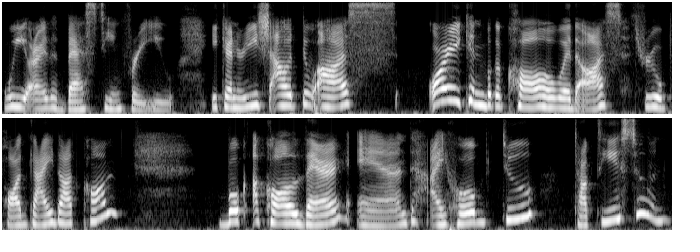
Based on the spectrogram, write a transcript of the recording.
we are the best team for you. You can reach out to us or you can book a call with us through podkai.com. Book a call there, and I hope to talk to you soon.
